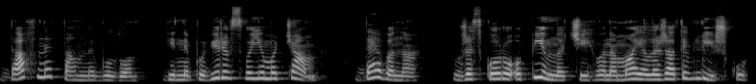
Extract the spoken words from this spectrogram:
Дафни там не було. Він не повірив своїм очам. Де вона? Уже скоро опівночі вона має лежати в ліжку.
